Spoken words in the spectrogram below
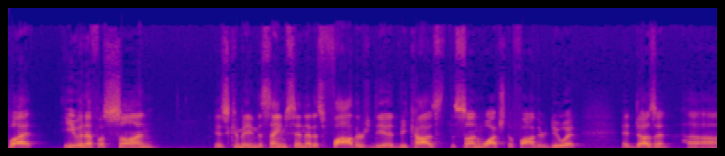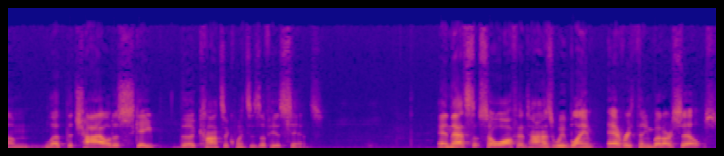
But even if a son is committing the same sin that his fathers did because the son watched the father do it, it doesn't uh, um, let the child escape the consequences of his sins. And that's so oftentimes we blame everything but ourselves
